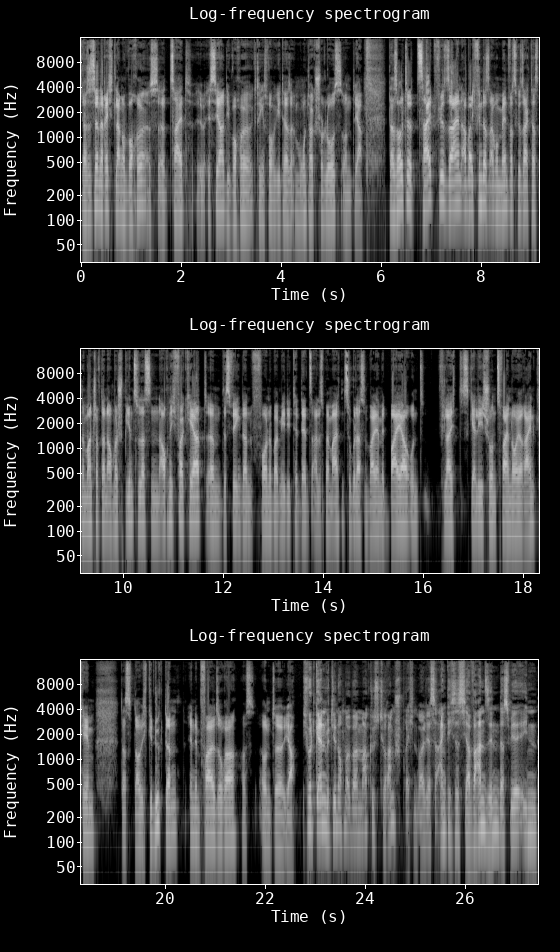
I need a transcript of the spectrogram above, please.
Das ist ja eine recht lange Woche. Es, äh, Zeit ist ja, die Woche, Trainingswoche geht ja am Montag schon los und ja, da sollte Zeit für sein, aber ich finde das Argument, was du gesagt hast, eine Mannschaft dann auch mal spielen zu lassen, auch nicht verkehrt. Ähm, deswegen dann vorne bei mir die Tendenz, alles beim Alten zu belassen, weil ja mit Bayer und vielleicht Skelly schon zwei neue reinkämen. Das, glaube ich, genügt dann in dem Fall sogar. Und äh, ja. Ich würde gerne mit dir nochmal über Markus Thüram sprechen, weil das eigentlich ist es ja Wahnsinn, dass wir ihn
